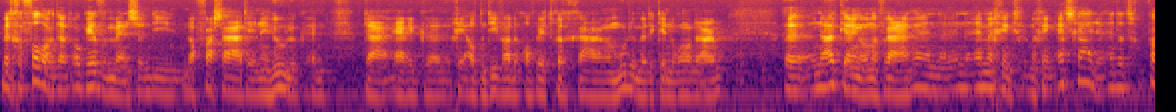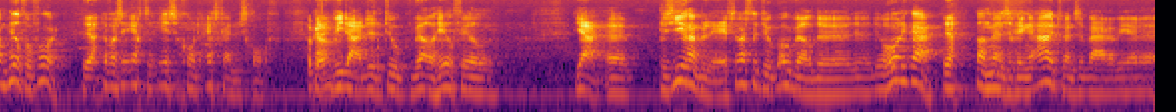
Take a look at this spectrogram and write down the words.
Met gevolg dat ook heel veel mensen die nog vastzaten in een huwelijk en daar eigenlijk eh, geen alternatief hadden of weer teruggegaan naar mijn moeder met de kinderen onder de arm, eh, een uitkering ondervragen en, en, en men, ging, men ging echtscheiden. En dat kwam heel veel voor. Ja. Dat was echt de eerste grote echtscheidingsgolf. Oké. Nou, wie daar dus natuurlijk wel heel veel ja, eh, plezier aan beleefde, was natuurlijk ook wel de, de, de horeca. Ja. Want mensen gingen uit, mensen waren weer eh,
